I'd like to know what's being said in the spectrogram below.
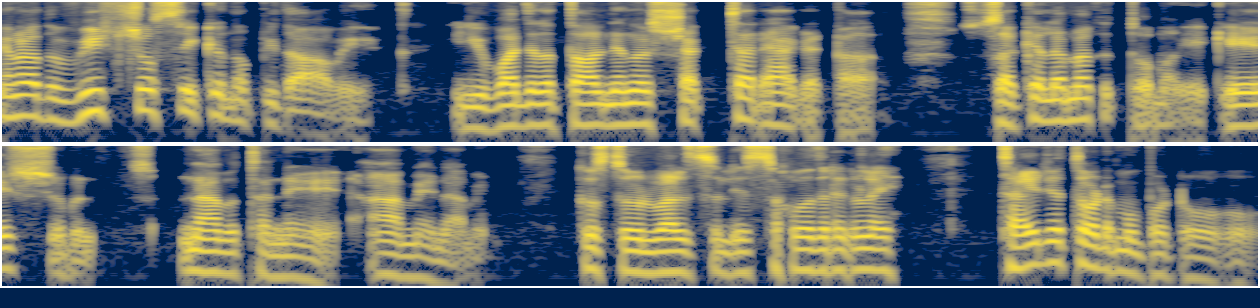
ഞങ്ങളത് വിശ്വസിക്കുന്നു പിതാവേ. ഈ വചനത്താൽ ഞങ്ങൾ ശക്തരാകട്ടെ. സകല മഹത്വമായി യേശുവിൻ നാമ തന്നെ ആമേൻ ആമേൻ. ക്രിസ്തുവിൽ വാത്സല്യ സഹോദരങ്ങളെ ധൈര്യത്തോടെ മുമ്പോട്ട് പോകൂ.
